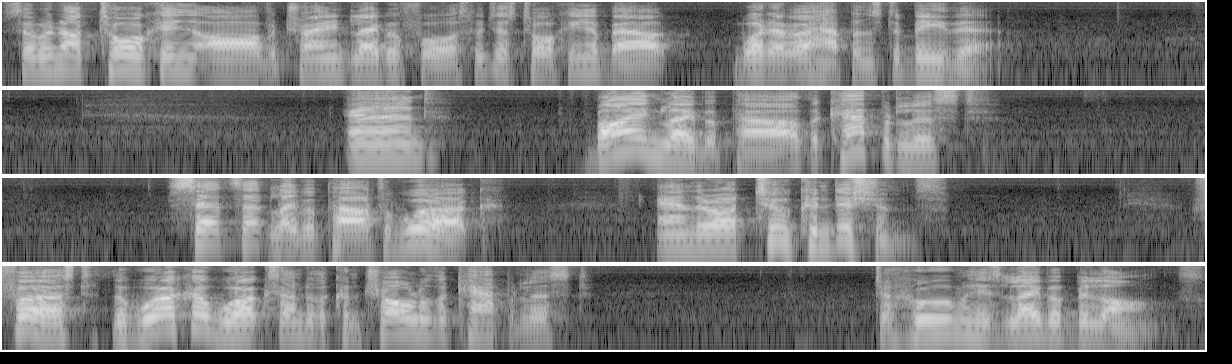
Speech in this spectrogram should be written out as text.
So we're not talking of a trained labour force, we're just talking about whatever happens to be there. And buying labour power, the capitalist sets that labour power to work, and there are two conditions. First, the worker works under the control of the capitalist to whom his labour belongs.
